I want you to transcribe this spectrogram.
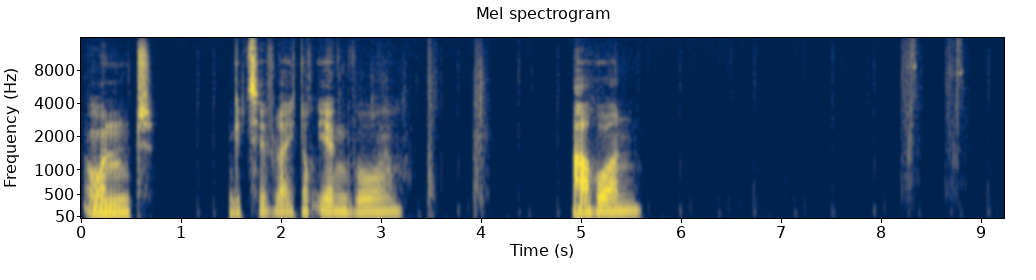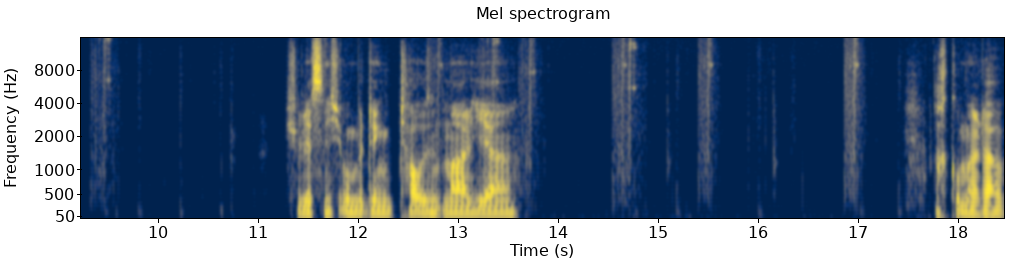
Und gibt es hier vielleicht noch irgendwo Ahorn? Ich will jetzt nicht unbedingt tausendmal hier... Ach, guck mal, da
